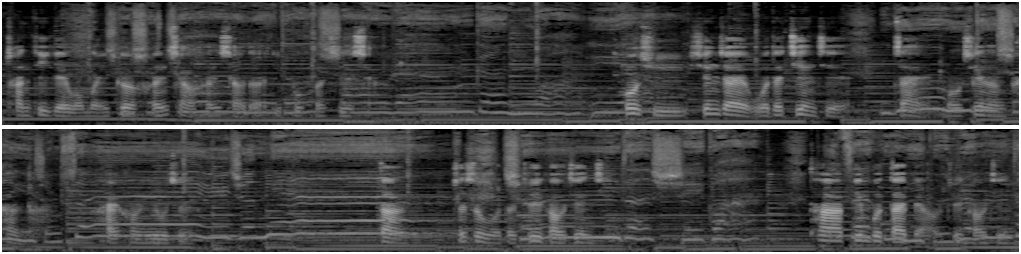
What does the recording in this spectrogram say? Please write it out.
传递给我们一个很小很小的一部分思想。或许现在我的见解在某些人看来还很幼稚，但这是我的最高见解，它并不代表最高见解。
